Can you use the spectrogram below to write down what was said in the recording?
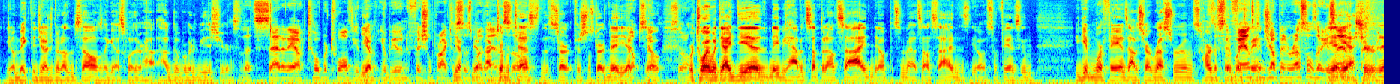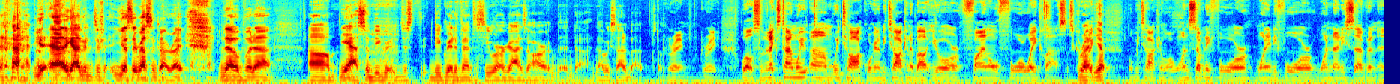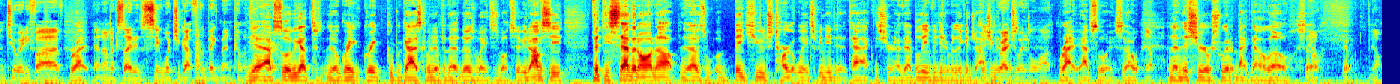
you know make the judgment on themselves, I guess, whether how, how good we're going to be this year. So that's Saturday, October 12th. You'll, Yep. be, you'll be in official practices yep. by then. October so- test, the start official start date. Yep. Yep, so, yep. So- we're toying with the idea of maybe having something outside. You know, put some mats outside, and you know, so fans can you get more fans. Obviously, our restroom is hard to So fit a bunch fans of can jump in and wrestle. Is that what you're Yeah, saying? yeah, sure. Yeah, you, they got a USA wrestling card, right? no, but uh, um, yeah, so it'd be great, just be a great event to see where our guys are, and, and uh, I'm excited about it. So. Great, great. Well, so the next time we um, we talk, we're going to be talking about your final four weight classes. Correct? Right, yep. We'll be talking about 174, 184, 197, and 285. Right. And I'm excited to see what you got for the big men coming through. Yeah, here. absolutely. We got you know great great group of guys coming in for that, those weights as well too. You know, obviously 57 on up. That was a big, huge target weights we needed to attack this year. And I, I believe we did a really good job. Because you getting those. graduated a lot. Right, absolutely. So, Yep. and then this year we're swinging it back down low. So, yep. Yep.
